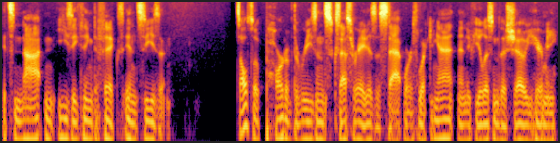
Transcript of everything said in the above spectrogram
it's not an easy thing to fix in season. It's also part of the reason success rate is a stat worth looking at. And if you listen to the show, you hear me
